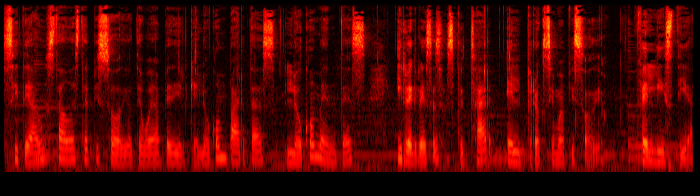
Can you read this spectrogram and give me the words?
Si te ha gustado este episodio, te voy a pedir que lo compartas, lo comentes y regreses a escuchar el próximo episodio. ¡Feliz día!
